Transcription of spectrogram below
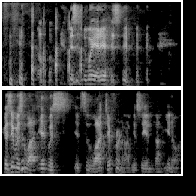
this is the way it is. Because it was a lot, it was, it's a lot different, obviously. And, uh, you know,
